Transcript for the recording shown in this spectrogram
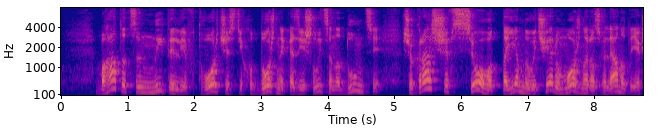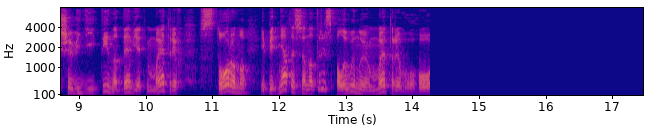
Багато цінителів творчості художника зійшлися на думці, що краще всього таємну вечерю можна розглянути, якщо відійти на 9 метрів в сторону і піднятися на 3,5 метри вгору.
